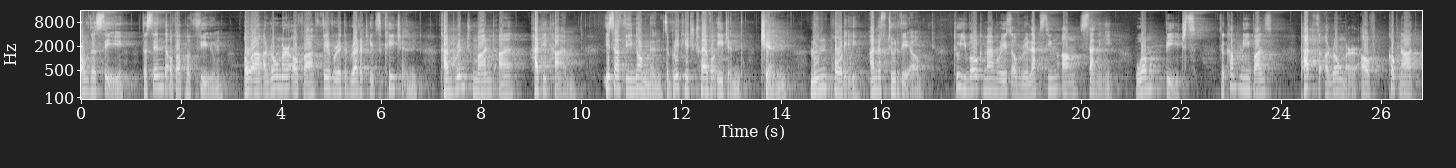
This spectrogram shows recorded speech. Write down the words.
of the sea, the scent of a perfume, or an aroma of a favorite relative's kitchen can bring to mind a happy time. It's a phenomenon the British travel agent Chen Lunn Poly understood well. To evoke memories of relaxing on sunny, warm beaches, the company once piped the aroma of coconut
